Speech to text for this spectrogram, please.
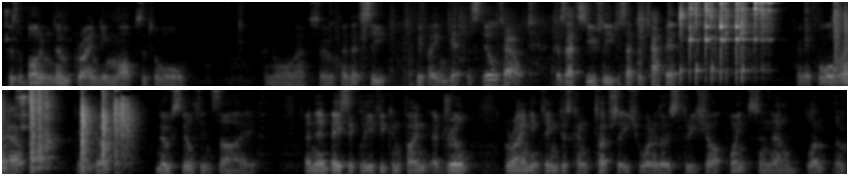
because the bottom no grinding marks at all and all that. So, and let's see if I can get the stilt out because that's usually you just have to tap it and it falls right out. There you go. No stilt inside. And then basically if you can find a drill grinding thing, just kind of touch each one of those three sharp points and that'll blunt them.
